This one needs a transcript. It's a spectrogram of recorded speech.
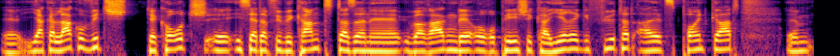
Äh, Jakalakovic, der Coach äh, ist ja dafür bekannt, dass er eine überragende europäische Karriere geführt hat als Point Guard. Ähm,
